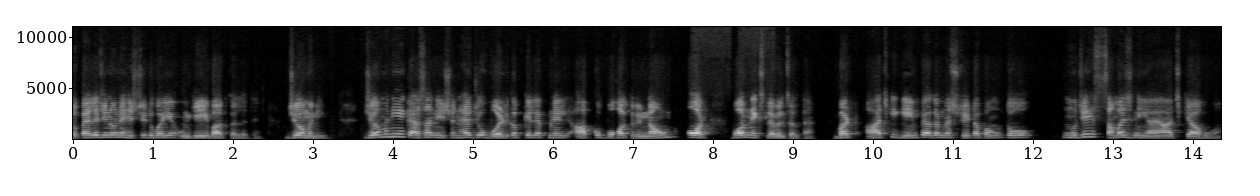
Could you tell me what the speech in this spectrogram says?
तो पहले जिन्होंने हिस्ट्री डुबाई है, उनकी ही बात कर लेते हैं। जर्मनी जर्मनी एक ऐसा नेशन है जो वर्ल्ड कप के लिए अपने आप को बहुत रिनाउंड और बहुत नेक्स्ट लेवल चलता है। बट आज की गेम पे अगर मैं स्ट्रेट अप आऊँ तो मुझे समझ नहीं आया आज क्या हुआ।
